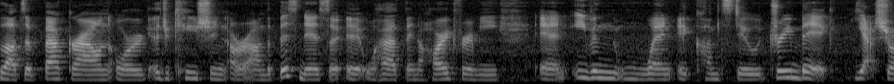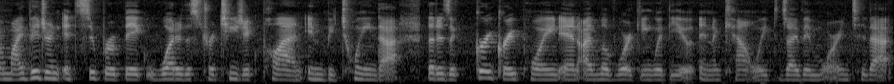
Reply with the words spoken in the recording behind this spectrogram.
lots of background or education around the business. So it will have been hard for me. And even when it comes to dream big yeah sure my vision it's super big. What are the strategic plan in between that? That is a great great point and i love working with you and i can't wait to dive in more into that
